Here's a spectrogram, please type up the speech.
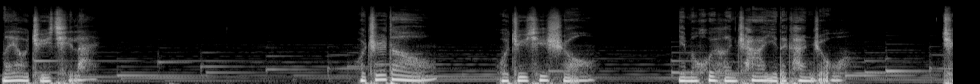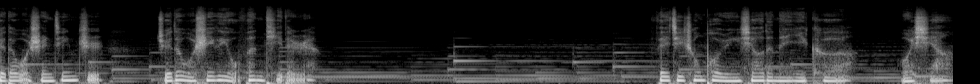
没有举起来。我知道，我举起手，你们会很诧异的看着我，觉得我神经质，觉得我是一个有问题的人。飞机冲破云霄的那一刻，我想，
